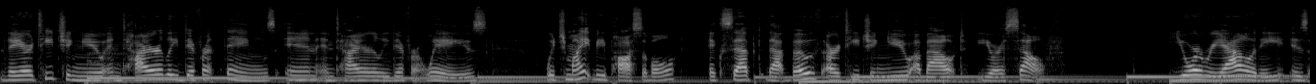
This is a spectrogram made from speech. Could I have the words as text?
They are teaching you entirely different things in entirely different ways, which might be possible, except that both are teaching you about yourself. Your reality is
